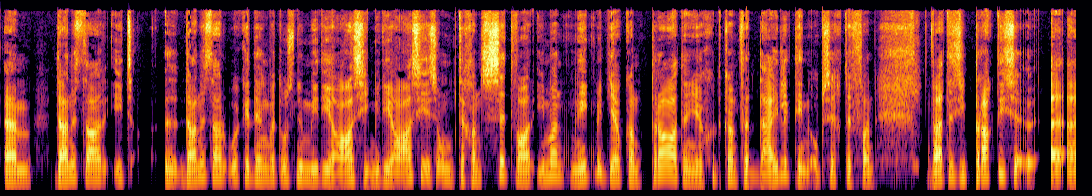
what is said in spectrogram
Ehm um, dan is daar iets dan is daar ook 'n ding wat ons noem mediasie. Mediasie is om te gaan sit waar iemand net met jou kan praat en jou goed kan verduidelik ten opsigte van wat is die praktiese uh, uh,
